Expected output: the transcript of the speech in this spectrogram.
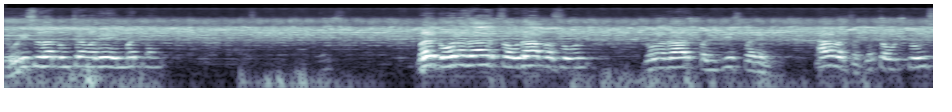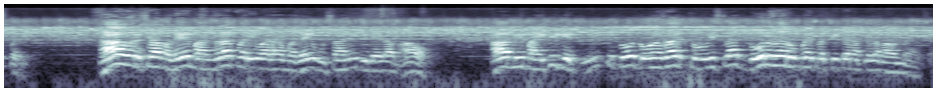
एवढी सुद्धा तुमच्यामध्ये हिंमत नाही. बरं दोन हजार चौदा पासून दोन हजार पंचवीसपर्यंत काय वर्ष चोवीसपर्यंत? दहा वर्षामध्ये मांजरा परिवारामध्ये उसाने दिलेला भाव हा मी माहिती घेतली की तो दोन हजार चोवीसला दोन हजार रुपये प्रतिटन आपल्याला भाव मिळायचा.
